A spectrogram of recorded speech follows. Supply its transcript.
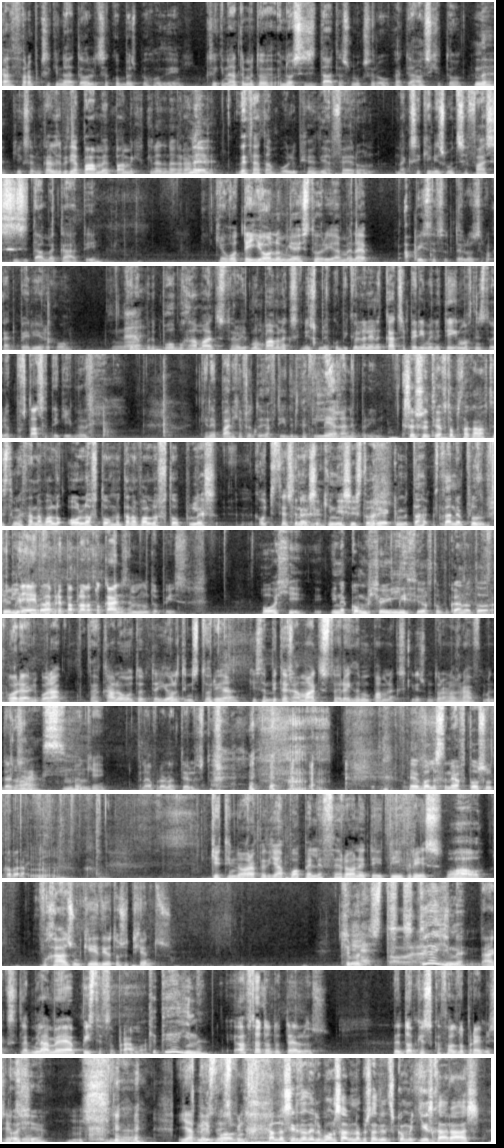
κάθε φορά που ξεκινάτε όλες τις εκπομπές που έχω δει, ξεκινάτε με το ενώ συζητάτε, ας πούμε, ξέρω, κάτι άσχετο. Ναι. Και ξαφνικά λέτε, παιδιά, πάμε, πάμε και ξεκινάτε να γράφετε. Ναι. Δεν θα ήταν πολύ πιο ενδιαφέρον να ξεκινήσουμε τη σε φάση συζητάμε κάτι και εγώ τελειώνω μια ιστορία με ένα απίστευτο τέλος, κάτι περίεργο. Ναι. Και να πούνε, πω, πω γαμάτη ιστορία. Λοιπόν, πάμε να ξεκινήσουμε μια εκπομπή. Και όλοι λένε, κάτσε, περίμενε, τι έγινε με αυτήν την ιστορία, πού φτάσατε εκεί, δηλαδή. Και να υπάρχει αυτό, το- αυτή η τελικά. Τι λέγανε πριν; Ξέρεις ότι αυτό που θα κάνω αυτή τη στιγμή θα είναι να βάλω όλο αυτό, μετά να βάλω αυτό που λες Ό,τι θες και να ξεκινήσει η ιστορία και μετά θα είναι απλώς πιο ηλίθιο. Ναι, θα πράγμα. πρέπει απλά να το κάνεις, να μην μου το πεις. Όχι, είναι ακόμη πιο ηλίθιο αυτό που κάνω τώρα. Ωραία, λοιπόν, άκου, θα κάνω εγώ τώρα τελειώνω την ιστορία και θα πείτε γαμάτη ιστορία και θα πούμε πάμε να ξεκινήσουμε τώρα να γράφουμε. Εντάξει. Εντάξει. Οκ. Πρέπει να βρω ένα τέλος τώρα. Έβαλες τον εαυτό σου τώρα. και την ώρα, παιδιά, που απελευθερώνεται η τίγρης, Wow. βγάζουν και οι δύο το σουτιέν τους. Και Τι με... λες τώρα. Τι έγινε, Εντάξει, δηλαδή μιλάμε απίστευτο πράγμα. και τι έγινε; Ε, Αυτό ήταν το τέλος. Δεν το πιάσε καθόλου το πρέμι, έτσι. Όχι. ναι. Για πες, Λοιπόν, Δεσπίνα. Καλώς ήρθατε λοιπόν σε άλλο ένα επεισόδιο της Κομικής Χαράς.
